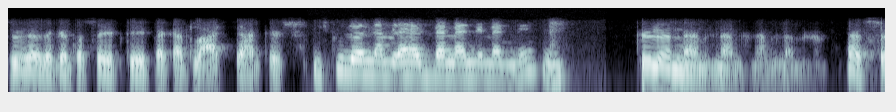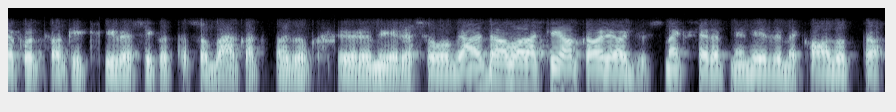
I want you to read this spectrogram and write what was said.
ezeket a szép képeket látják. És, és külön nem lehet bemenni megnézni? Külön nem, nem, nem, nem. nem. Ez csak ott, akik kiveszik ott a szobákat, azok örömére szolgál. De ha valaki akarja, hogy ezt meg szeretné nézni, meg hallotta,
